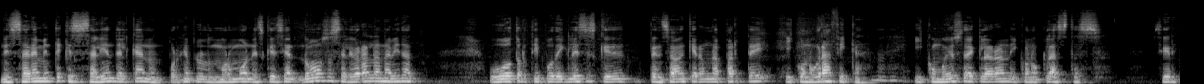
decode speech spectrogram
necesariamente que se salían del canon. Por ejemplo, los mormones que decían, no vamos a celebrar la Navidad. Hubo otro tipo de iglesias que pensaban que era una parte iconográfica y como ellos se declararon iconoclastas. Es decir,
